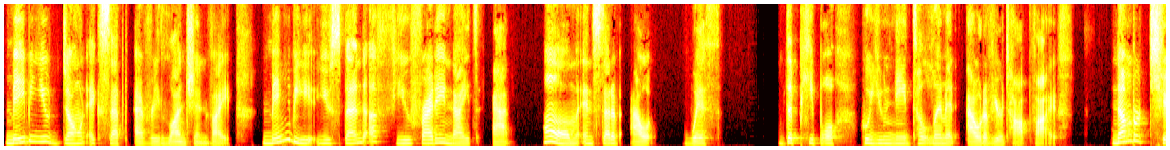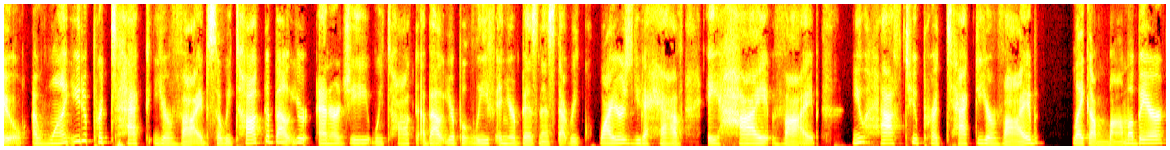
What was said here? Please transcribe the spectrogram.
Maybe you don't accept every lunch invite. Maybe you spend a few Friday nights at home instead of out with the people who you need to limit out of your top five. Number two, I want you to protect your vibe. So, we talked about your energy. We talked about your belief in your business that requires you to have a high vibe. You have to protect your vibe like a mama bear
